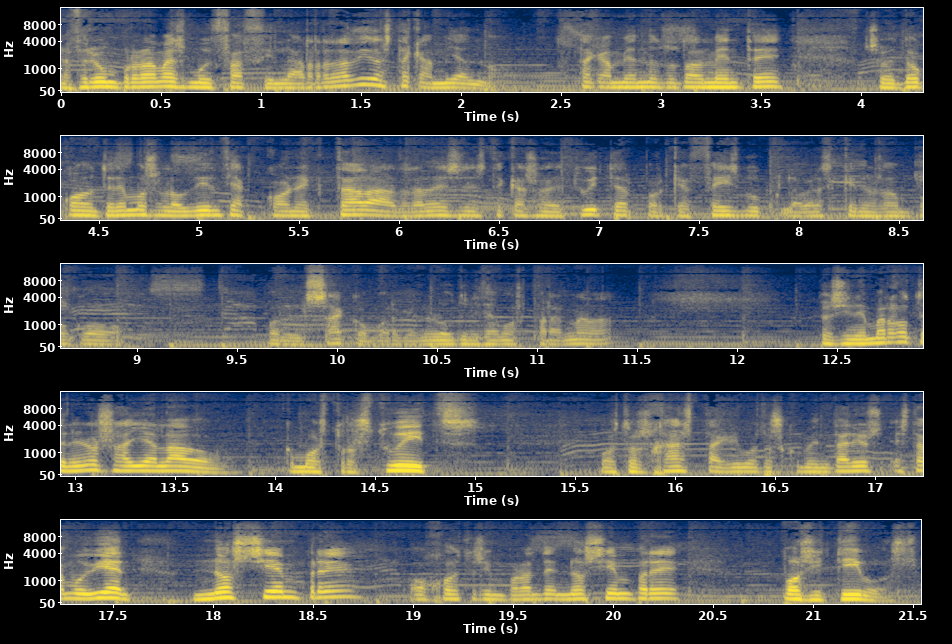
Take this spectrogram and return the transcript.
hacer un programa es muy fácil. La radio está cambiando, está cambiando totalmente, sobre todo cuando tenemos a la audiencia conectada a través, en este caso, de Twitter, porque Facebook la verdad es que nos da un poco por el saco, porque no lo utilizamos para nada. Pero sin embargo, teneros ahí al lado, con vuestros tweets, vuestros hashtags y vuestros comentarios, está muy bien. No siempre, ojo, esto es importante, no siempre positivos.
